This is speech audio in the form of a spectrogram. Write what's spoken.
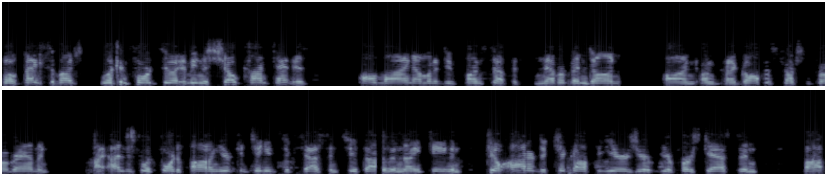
Well, thanks so much. Looking forward to it. I mean, the show content is all mine. I'm going to do fun stuff that's never been done on, on a golf instruction program. And I, I just look forward to following your continued success in 2019 and feel honored to kick off the year as your, your first guest. And Bob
